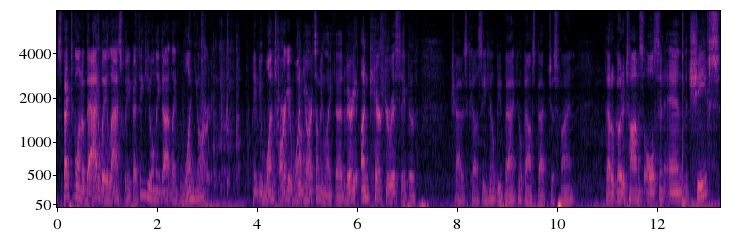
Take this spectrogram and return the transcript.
Spectacle in a bad way last week. I think he only got like one yard. Maybe one target, one yard, something like that. Very uncharacteristic of Travis Kelce. He'll be back. He'll bounce back just fine. That'll go to Thomas Olson and the Chiefs.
